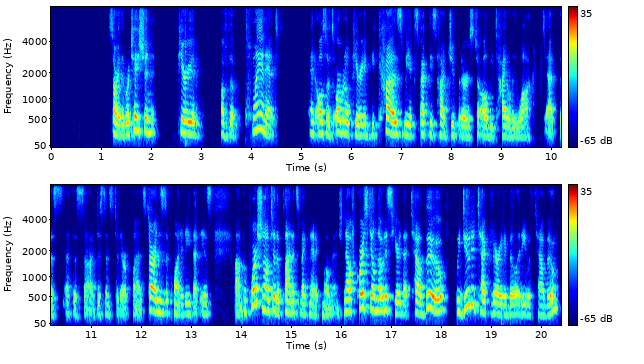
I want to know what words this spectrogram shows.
sorry, the rotation period of the planet and also its orbital period because we expect these hot Jupiters to all be tidally locked at this at this uh, distance to their planet star. And this is a quantity that is um, proportional to the planet's magnetic moment. Now, of course, you'll notice here that tau boo, we do detect variability with tau boo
